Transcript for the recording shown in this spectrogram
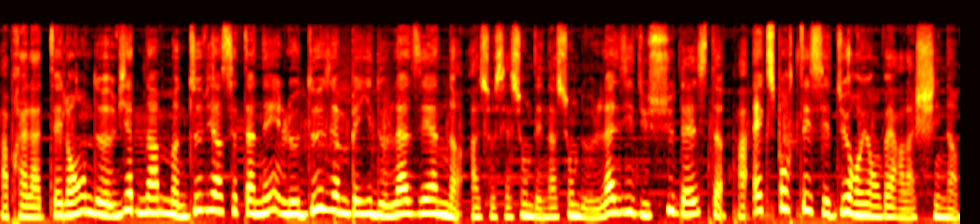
Après la Thaïlande, Vietnam devient cette année le deuxième pays de l'ASEAN, Association des nations de l'Asie du Sud-Est, à exporter ses durians vers la Chine.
